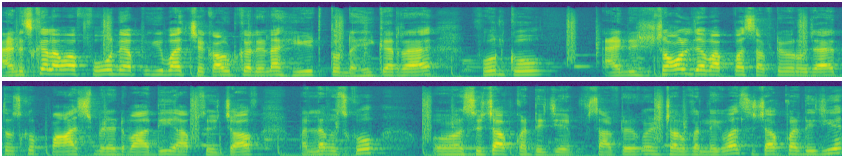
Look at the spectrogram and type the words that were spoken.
एंड इसके अलावा फ़ोन आपके बाद चेकआउट कर लेना हीट तो नहीं कर रहा है। फ़ोन को एंड इंस्टॉल जब आपका सॉफ्टवेयर हो जाए तो उसको पाँच मिनट बाद ही आप स्विच ऑफ़ मतलब उसको स्विच ऑफ़ कर दीजिए सॉफ्टवेयर को इंस्टॉल करने के बाद स्विच ऑफ़ कर दीजिए।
